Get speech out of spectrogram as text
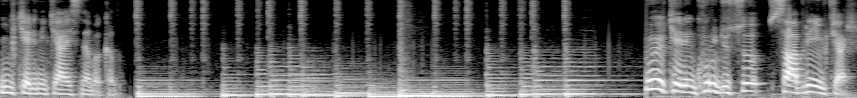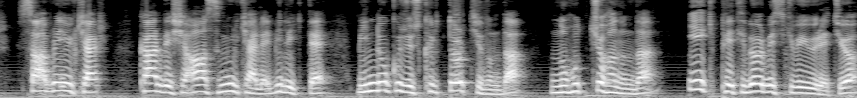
Ülker'in hikayesine bakalım. Bu ülkenin kurucusu Sabri Ülker. Sabri Ülker, kardeşi Asım Ülker'le birlikte 1944 yılında Nohutçu Hanı'nda ilk petibör bisküvi üretiyor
